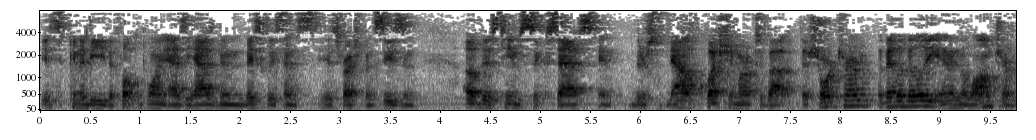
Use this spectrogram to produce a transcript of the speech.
is going to be the focal point as he has been basically since his freshman season of this team's success. And there's now question marks about the short term availability and then the long term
